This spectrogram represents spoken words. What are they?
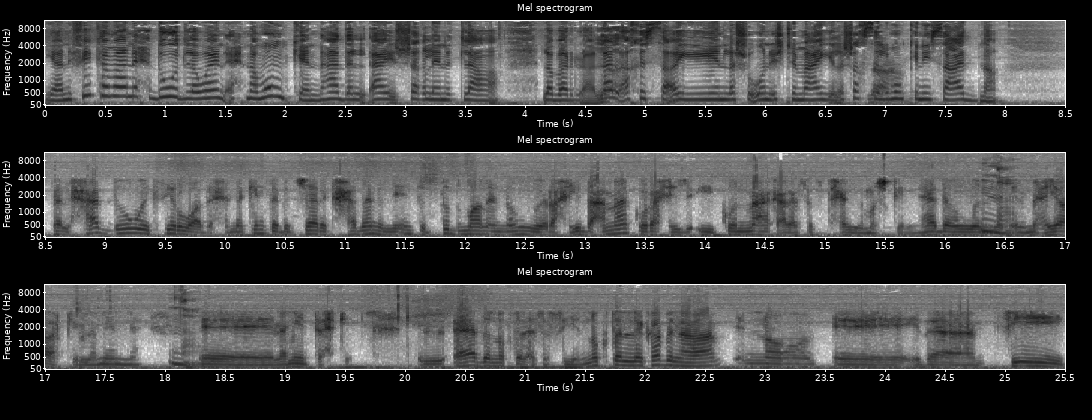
يعني في كمان حدود لوين إحنا ممكن هذا هاي الشغلة نطلعها لبرا للأخصائيين لشؤون اجتماعية لشخص اللي نعم. ممكن يساعدنا فالحد هو كثير واضح إنك أنت بتشارك حدا اللي أنت بتضمن إنه هو راح يدعمك وراح يكون معك على أساس تحل المشكلة هذا هو نعم. المعيار لمين نعم. آه لمين تحكي هذا النقطة الأساسية النقطة اللي قبلها إنه آه إذا في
